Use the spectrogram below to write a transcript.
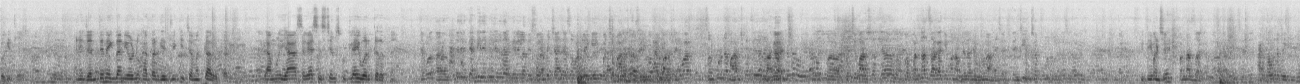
बघितलेलं आहे. आणि जनतेने एकदा निवडणूक हातात घेतली की चमत्कार होतात. त्यामुळे या सगळ्या सिस्टीम्स कुठल्याही वर्क करत नाही त्यामुळे कुठेतरी त्यांनी देखील निर्धार केलेला दिसतोय. अमित शहानी असं म्हटलंय की पश्चिम महाराष्ट्र असेल उत्तर महाराष्ट्र किंवा संपूर्ण महाराष्ट्रातल्या ज्या जागा आहेत पश्चिम महाराष्ट्रातल्या पन्नास जागा किमान आपल्याला निवडून आणायच्या आहेत. त्यांची इच्छा पूर्ण. किती म्हणजे? पन्नास जागा. अठ्ठावन्न पैकी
